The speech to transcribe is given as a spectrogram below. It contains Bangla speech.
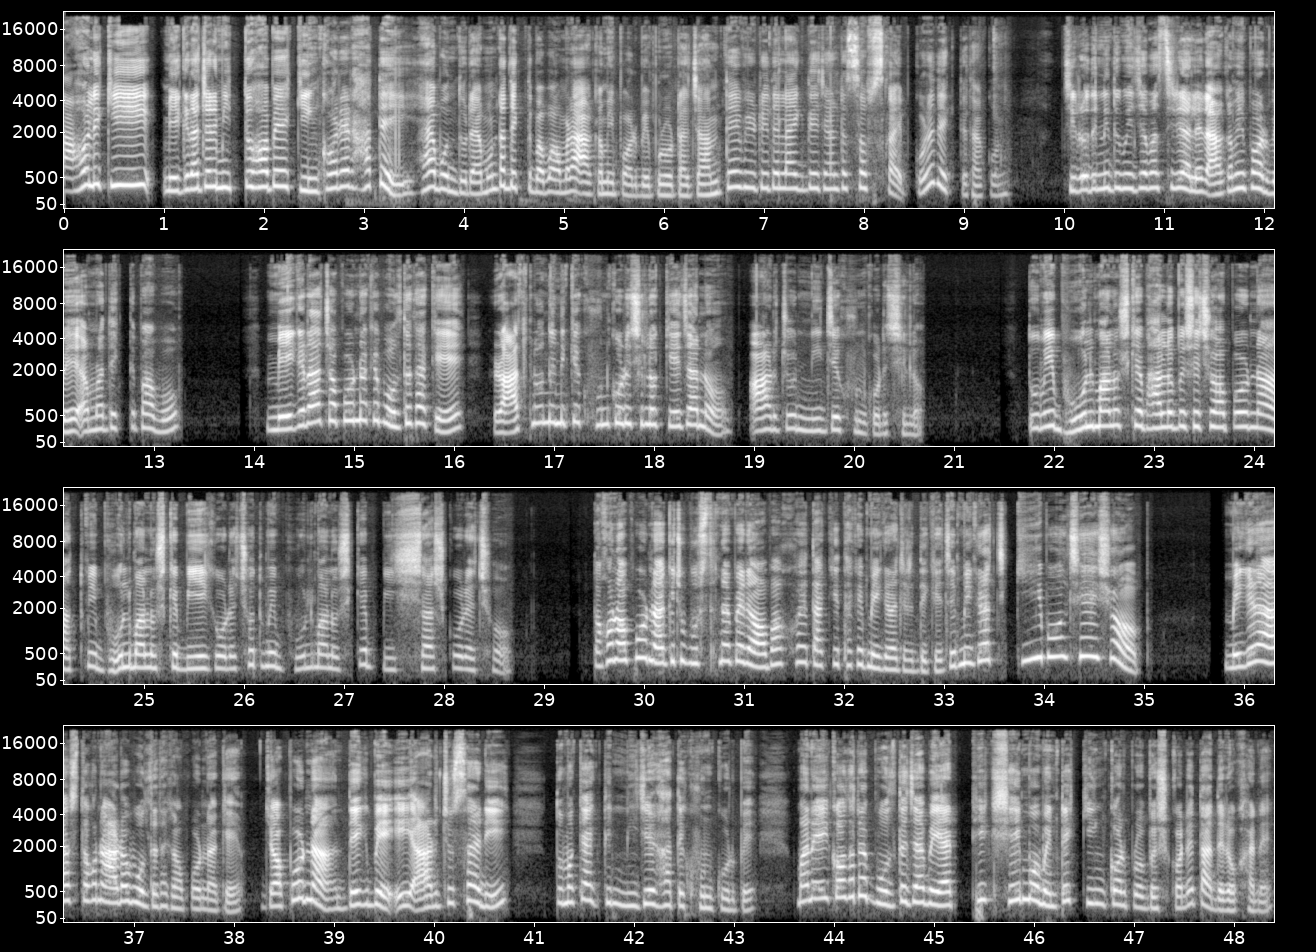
তাহলে কি মেঘরাজের মৃত্যু হবে কিঙ্করের হাতেই? হ্যাঁ বন্ধুরা, এমনটা দেখতে পাবো আমরা আগামী পর্বে। পুরোটা জানতে ভিডিওতে লাইক দিয়ে চ্যানেলটা সাবস্ক্রাইব করে দেখতে থাকুন। চিরদিনই তুমি যে আমার সিরিয়ালের আগামী পর্বে আমরা দেখতে পাবো। মেঘরাজ অপর্ণাকে বলতে থাকে, রাজনন্দিনীকে খুন করেছিল কে জানো? আর্য নিজে খুন করেছিল। তুমি ভুল মানুষকে ভালোবেসেছ অপর্ণা, তুমি ভুল মানুষকে বিয়ে করেছ, তুমি ভুল মানুষকে বিশ্বাস করেছ। তখন অপর্ণা কিছু বুঝতে না পেরে অবাক হয়ে তাকিয়ে থাকে মেঘরাজের দিকে যে, মেঘরাজ, কি বলছে এসব মেঘরাজ তখন আরও বলতে থাকে অপর্ণাকে যে, অপর্ণা, দেখবে এই আর্য স্যারই তোমাকে একদিন নিজের হাতে খুন করবে। মানে এই কথাটা বলতে যাবে আর ঠিক সেই মোমেন্টে কিঙ্কর প্রবেশ করে তাদের ওখানে।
